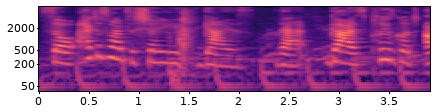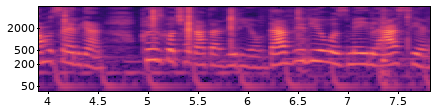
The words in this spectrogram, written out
So I just wanted to show you guys that. Guys, please go, I'm gonna say it again. Please go check out that video. That video was made last year.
